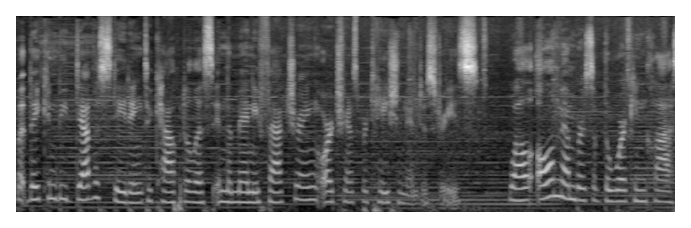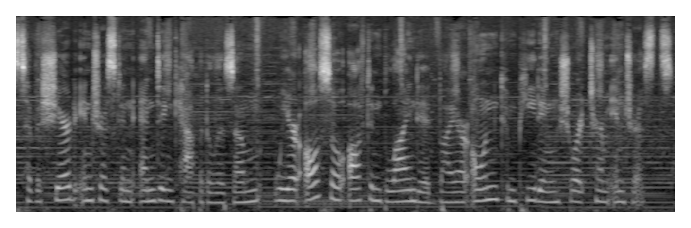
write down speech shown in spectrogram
but they can be devastating to capitalists in the manufacturing or transportation industries. While all members of the working class have a shared interest in ending capitalism, we are also often blinded by our own competing short term interests.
